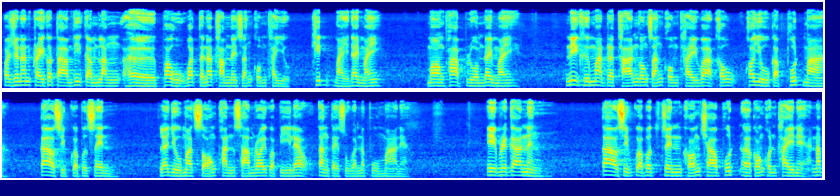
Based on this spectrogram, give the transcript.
เพราะฉะนั้นใครก็ตามที่กำลังเห่อพหุวัฒนธรรมในสังคมไทยอยู่ คิดใหม่ได้ไหม มองภาพรวมได้ไหม นี่คือมาตรฐานของสังคมไทยว่าเขาเขาอยู่กับพุทธมา 90 กว่าเปอร์เซ็นต์และอยู่มา 2,300 กว่าปีแล้วตั้งแต่สุวรรณภูมิมาเนี่ยอีกประการหนึ่ง 90 กว่าเปอร์เซ็นต์ของชาวพุทธของคนไทยเนี่ยนับ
